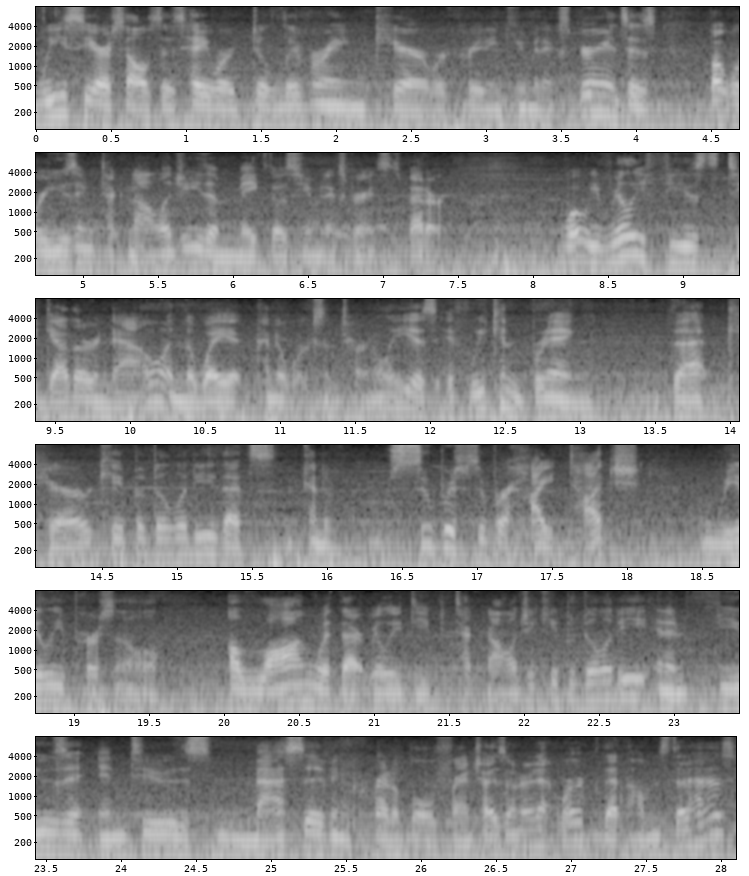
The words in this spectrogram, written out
we see ourselves as hey, we're delivering care, we're creating human experiences, but we're using technology to make those human experiences better. What we really fused together now and the way it kind of works internally is if we can bring that care capability that's kind of super, super high touch, really personal, along with that really deep technology capability and infuse it into this massive, incredible franchise owner network that Home Instead has,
